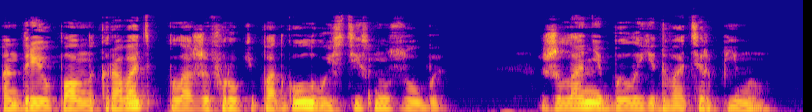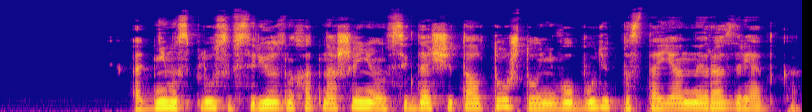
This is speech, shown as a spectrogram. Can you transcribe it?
Андрей упал на кровать, положив руки под голову и стиснул зубы. Желание было едва терпимым. Одним из плюсов серьезных отношений он всегда считал то, что у него будет постоянная разрядка.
